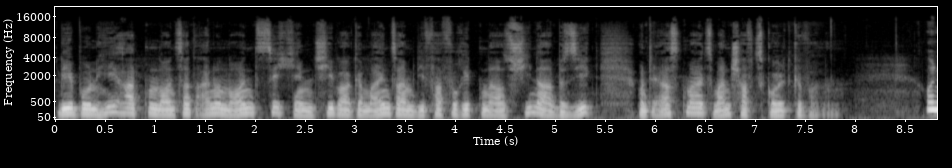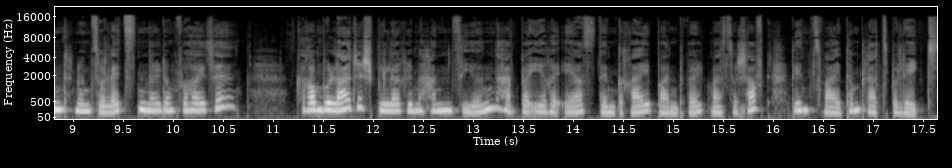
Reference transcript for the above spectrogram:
Lee Bun-hee hatten 1991 in Chiba gemeinsam die Favoriten aus China besiegt und erstmals Mannschaftsgold gewonnen. Und nun zur letzten Meldung für heute. Karambolagespielerin Han Seon hat bei ihrer ersten Dreiband-Weltmeisterschaft den zweiten Platz belegt.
